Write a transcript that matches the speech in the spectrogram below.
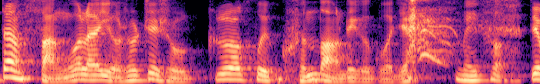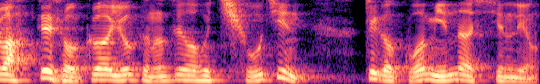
但反过来有时候这首歌会捆绑这个国家，没错，对吧？这首歌有可能最后会囚禁这个国民的心灵，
